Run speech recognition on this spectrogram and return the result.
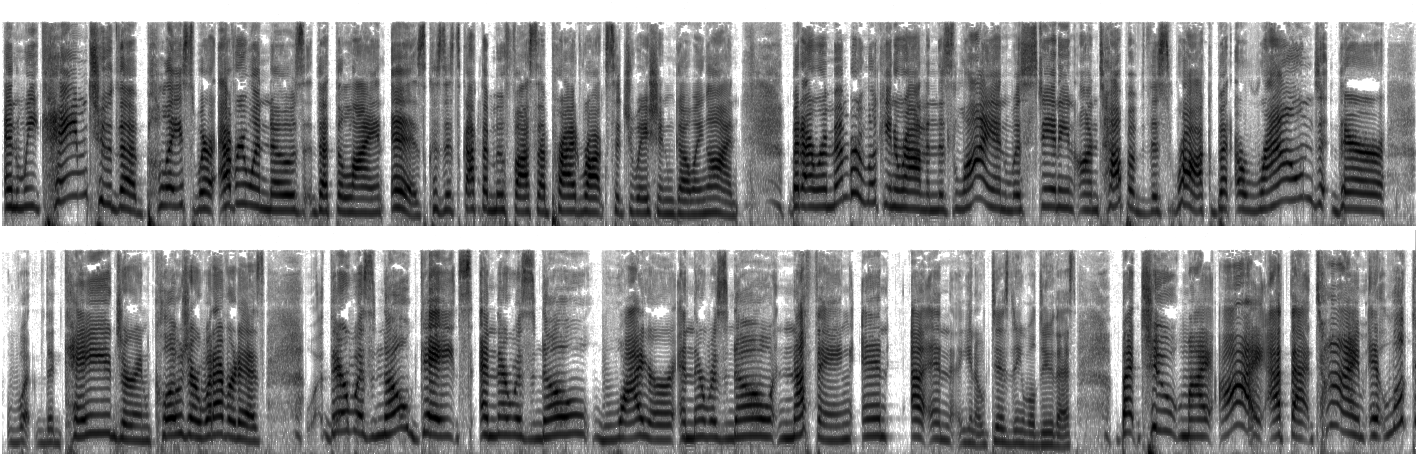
And we came to the place where everyone knows that the lion is because it's got the Mufasa Pride Rock situation going on. But I remember looking around and this lion was standing on top of this rock, but around their what the cage or enclosure, whatever it is, there was no gates and there was no wire and there was no nothing. And uh, and you know Disney will do this, but to my eye at that time, it looked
